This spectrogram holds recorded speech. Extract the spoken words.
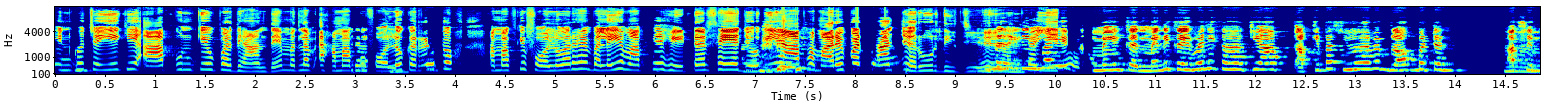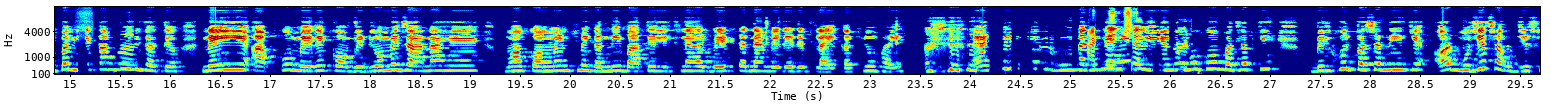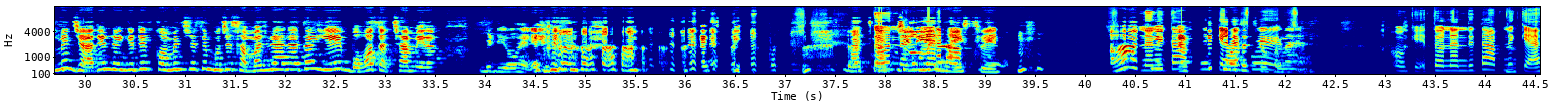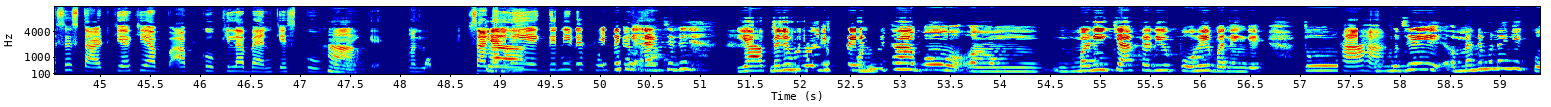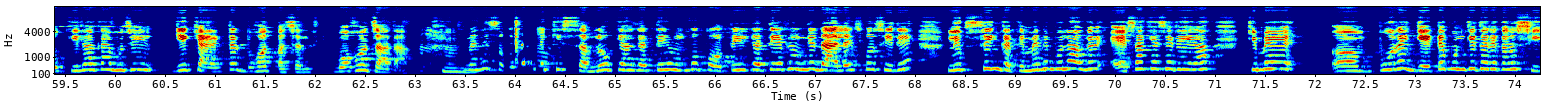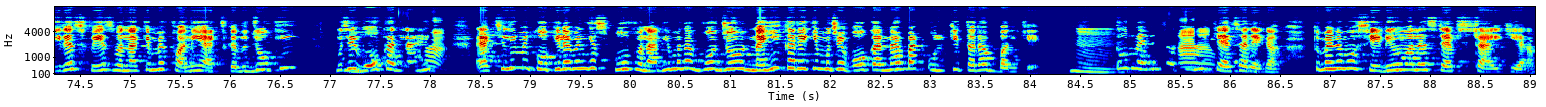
इनको चाहिए कि आप उनके ऊपर ध्यान दें। मतलब हम आपको फॉलो कर रहे हो तो हम आपके फॉलोअर हैं भले ही हम आपके हेटर्स हैं या जो भी हैं आप हमारे ऊपर ध्यान ज़रूर दीजिए। मैंने कई बार ही कहा कि आप आपके पास you have a block button आप सिंपल हम्म। ये काम क्यों। नहीं करते हो नहीं आपको मेरे वीडियो में जाना है वहाँ कमेंट में गंदी बातें लिखना है और वेट करना है मेरे रिप्लाई का क्यों भाई एक्चुअली ये लोगों को मतलब कि बिल्कुल पसंद नहीं है कि और मुझे जिसमें ज़्यादा नेगेटिव कमेंट्स रहते मुझे समझ में आ जाता है ये बहुत अच्छा मेरा वीडियो है. हाँ, नैनीता आपने कैसे अच्छा ओके तो नंदिता आपने हाँ। कैसे स्टार्ट किया कि आप आप कोकिला बैन के स्पूफ हाँ. बनेंगे मतलब सडनली एक दिन ही डिसाइड कर एक्चुअली या मैंने मुझे फ्रेंड भी था वो मणि क्या करी पोहे बनेंगे तो हाँ, हाँ. मुझे मैंने बोला ये कोकिला का मुझे ये कैरेक्टर बहुत पसंद थी बहुत ज़्यादा हम्म, हम्म। मैंने सोचा था कि सब लोग क्या करते हैं उनको कॉपी करते हैं फिर उनके डायलॉग्स को सीधे लिपसिंग करते हैं मैंने बोला अगर ऐसा कैसे रहेगा कि मैं पूरे गेटअप उनकी तरह करूँ सीरियस फेस बना के मैं फनी एक्ट करूँ जो कि मुझे वो करना है एक्चुअली हाँ. मैं कोकिला बन के स्पूफ बना रही हूँ मतलब वो जो नहीं करेगी मुझे वो करना है बट उनकी तरह बन के hmm. तो मैंने सोचा हाँ. कैसा रहेगा तो मैंने वो सीढ़ियों वाला स्टेप्स ट्राई किया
